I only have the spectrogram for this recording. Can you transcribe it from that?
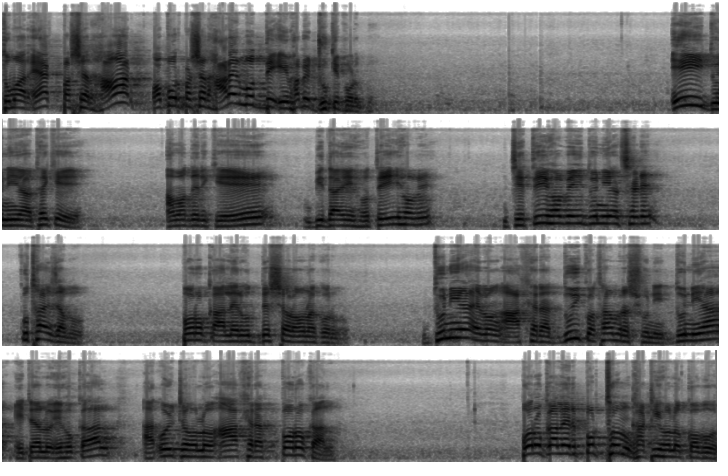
তোমার এক পাশের হাড়, অপর পাশের হাড়ের মধ্যে এভাবে ঢুকে পড়বে। এই দুনিয়া থেকে আমাদেরকে বিদায় হতেই হবে, যেতেই হবে এই দুনিয়া ছেড়ে। কোথায় যাব? পরকালের উদ্দেশ্যে রওনা করব। দুনিয়া এবং আখেরাত দুই কথা আমরা শুনি। দুনিয়া, এটা হলো এহকাল, আর ওইটা হলো আখেরাত পরকাল। পরকালের প্রথম ঘাঁটি হলো কবর।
